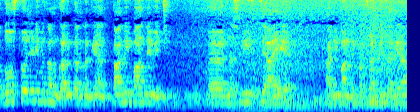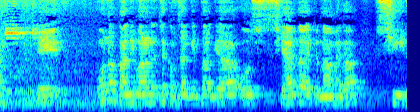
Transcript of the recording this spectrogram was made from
ਦੋਸਤੋ ਜਿਹੜੀ ਮੈਂ ਤੁਹਾਨੂੰ ਗੱਲ ਕਰਨ ਲੱਗਿਆ ਤਾਲਿਬਾਨ ਦੇ ਵਿੱਚ ਅਹ, ਨਸਲੀ ਜਿੱਥੇ ਆਏ ਹੈ ਤਾਲਿਬਾਨ ਤੇ ਕਬਜ਼ਾ ਕੀਤਾ ਗਿਆ ਤੇ ਉਹਨਾਂ ਤਾਲਿਬਾਨਾਂ ਨੇ ਇੱਥੇ ਕਬਜ਼ਾ ਕੀਤਾ ਗਿਆ। ਉਸ ਸ਼ਹਿਰ ਦਾ ਇੱਕ ਨਾਮ ਹੈਗਾ ਸ਼ੀਰ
